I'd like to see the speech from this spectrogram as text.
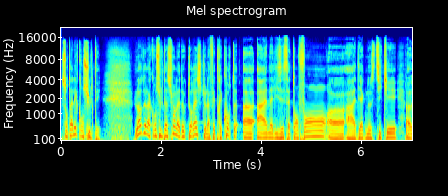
sont allés consulter. Lors de la consultation, la doctoresse, je te la fais très courte, a, analysé cet enfant, euh, a diagnostiqué, euh,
